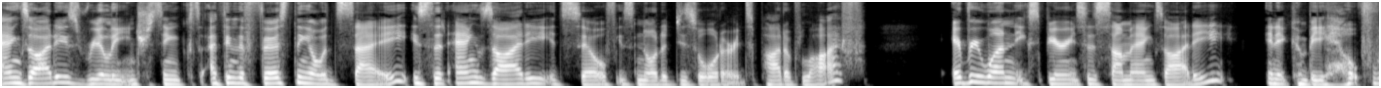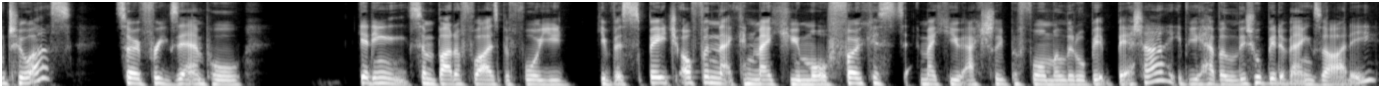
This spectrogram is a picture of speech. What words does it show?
Anxiety is really interesting I think the first thing I would say is that anxiety itself is not a disorder, it's part of life. Everyone experiences some anxiety and it can be helpful to us. So, for example, getting some butterflies before you give a speech, often that can make you more focused, make you actually perform a little bit better if you have a little bit of anxiety.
